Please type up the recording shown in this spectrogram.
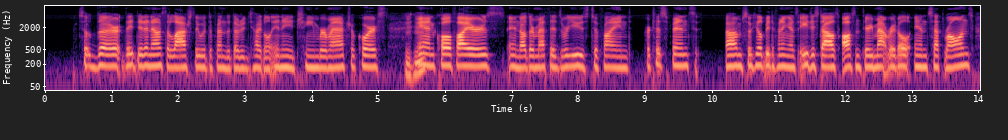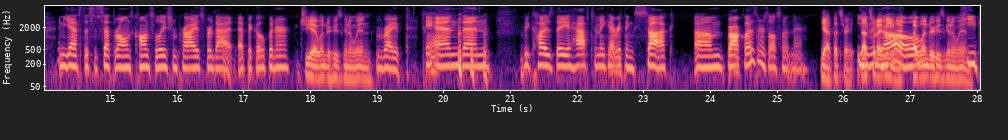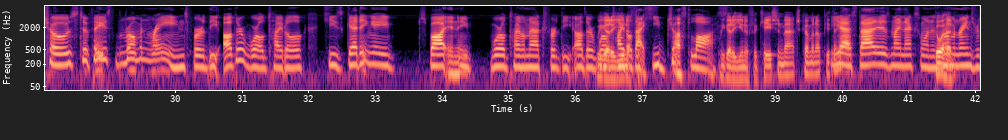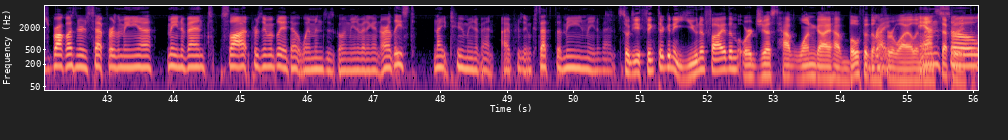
so there they did announce that Lashley would defend the WWE title in a chamber match, of course, Mhm. and qualifiers and other methods were used to find participants. Um, so he'll be defending against AJ Styles, Austin Theory, Matt Riddle, and Seth Rollins. And yes, this is Seth Rollins' consolation prize for that epic opener. Gee, I wonder who's gonna win. Right. And then because they have to make everything suck, um, Brock Lesnar's also in there. Yeah, that's right. That's what I mean. I, I wonder who's gonna win. He chose to face Roman Reigns for the other world title. He's getting a spot in a world title match for the other We world title unifi- that he just lost. we got a unification match coming up. You think? Yes, that is my next one. Is Go ahead. Roman Reigns versus Brock Lesnar is set for the Mania main event slot. Presumably, I doubt women's is going main event again, or at least night two main event. I presume because that's the main main event. So do you think they're gonna unify them or just have one guy have both of them Right. for a while and, and then separate so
